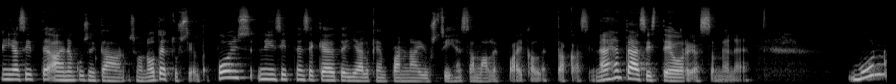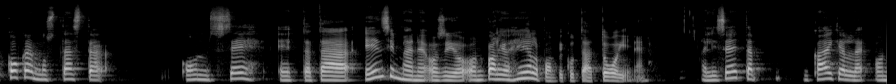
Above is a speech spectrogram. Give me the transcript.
ja sitten aina kun sitä on, se on otettu sieltä pois, niin sitten se käytön jälkeen pannaan just siihen samalle paikalle takaisin. Näinhän tämä siis teoriassa menee. Mun kokemus tästä on se, että tämä ensimmäinen osio on paljon helpompi kuin tämä toinen. Eli se, että kaikelle on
